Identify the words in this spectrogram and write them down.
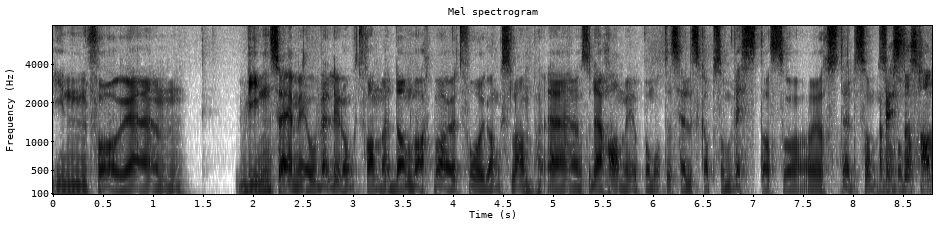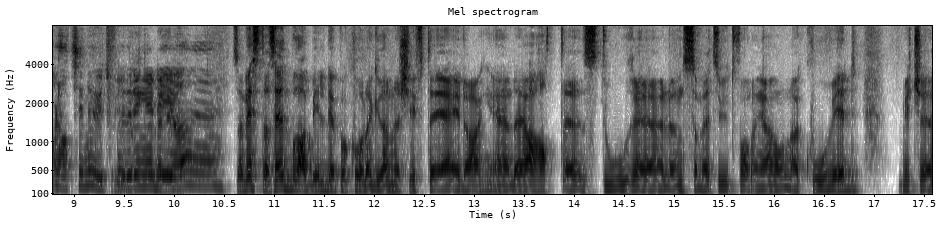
innenfor um Vind så er vi jo veldig langt framme. Danmark var jo et foregangsland. Eh, så Der har vi jo på en måte selskap som Vestas og Ørsted. Som, som Vestas har vel hatt sine utfordringer, de òg? Så Vestas er et bra bilde på hvor det grønne skiftet er i dag. Eh, de har hatt eh, store lønnsomhetsutfordringer under covid. Mye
